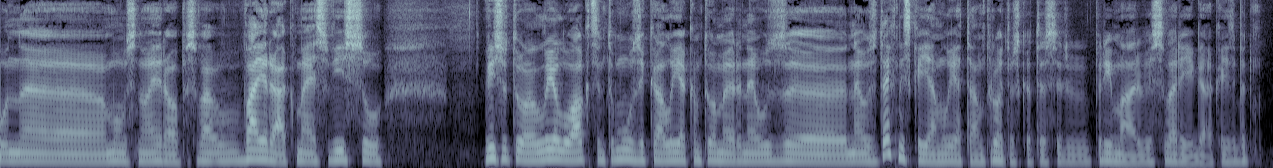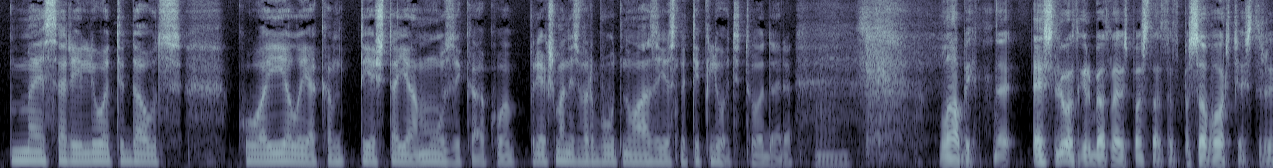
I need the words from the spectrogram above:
un uh, mums no Eiropas va vairāk mēs visu. Visu to lielo akcentu mūzikā liekam tomēr ne uz, ne uz tehniskajām lietām. Protams, ka tas ir primāri vissvarīgākais, bet mēs arī ļoti daudz ko ieliekam tieši tajā mūzikā, ko priekš manis varbūt no Āzijas ne tik ļoti to dara. Mm. Labi. Es ļoti gribētu, lai jūs pastāstītu par savu orķestri.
